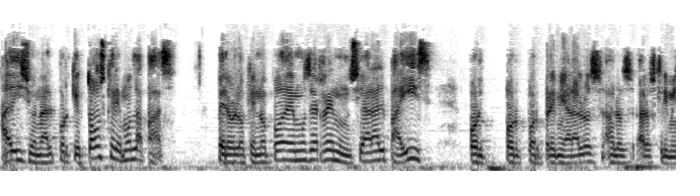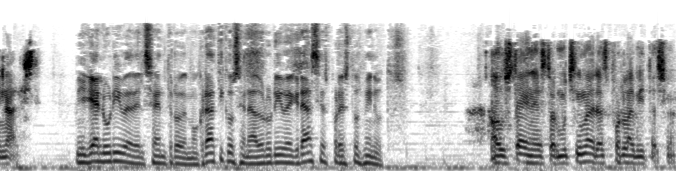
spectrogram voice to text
adicional, porque todos queremos la paz, pero lo que no podemos es renunciar al país por, por, premiar a los, a, los, a los criminales. Miguel Uribe del Centro Democrático. Senador Uribe, gracias por estos minutos. A usted, Néstor, muchísimas gracias por la invitación.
